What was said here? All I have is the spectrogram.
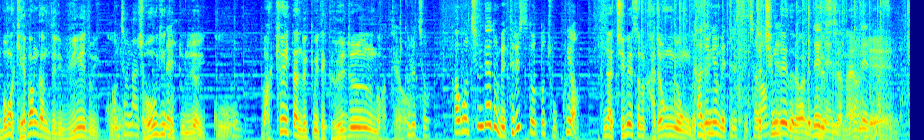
뭔가 개방감들이 위에도 있고 엄청나죠. 저기도 네. 뚫려 있고 음. 막혀 있다는 느낌이 되게 덜 드는 것 같아요. 그렇죠. 하고 침대도 매트리스도 또 좋고요. 그냥 집에서는 가정용 매트리스. 가정용 매트리스처럼 저 침대에 들어간. 매트리스잖아요, 네네, 이게. 네네 맞습니다.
